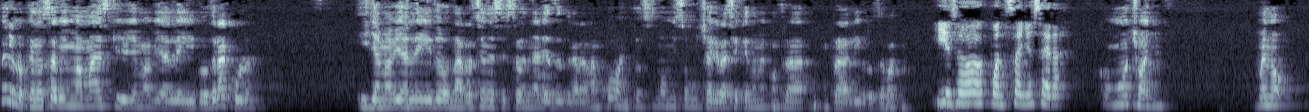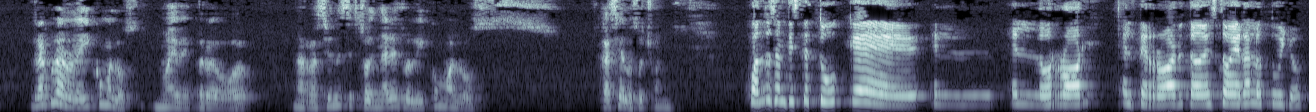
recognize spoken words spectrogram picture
Pero lo que no sabía mi mamá es que yo ya me había leído Drácula. Y ya me había leído Narraciones Extraordinarias de Edgar Allan Poe, entonces no me hizo mucha gracia que no me comprara, comprara libros de Batman. ¿Y eso cuántos años era? Como ocho años. Bueno, Drácula lo leí como a los nueve, pero Narraciones Extraordinarias lo leí como a los... casi a los ocho años. ¿Cuándo sentiste tú que el, el horror, el terror todo esto era lo tuyo?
